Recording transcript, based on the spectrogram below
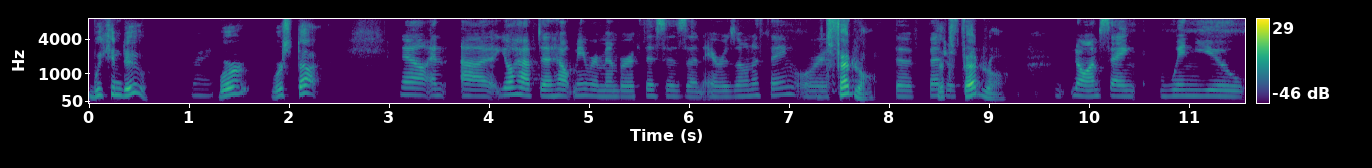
we can do. Right. We're we're stuck. Now, and uh, you'll have to help me remember if this is an Arizona thing or it's federal. The federal. It's federal no, I'm saying when you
